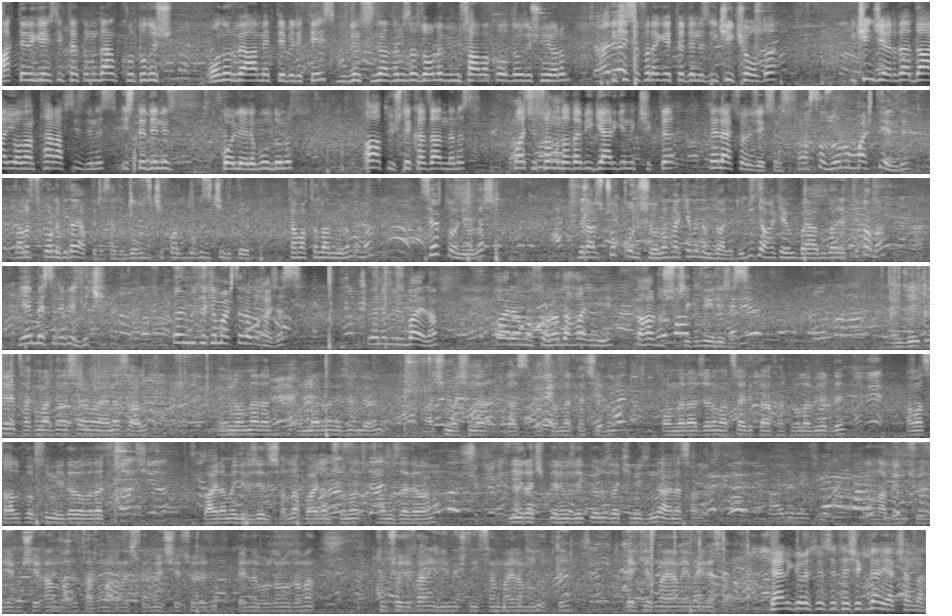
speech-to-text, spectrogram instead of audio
Akdere Gençlik takımından Kurtuluş, Onur ve Ahmet'le birlikteyiz. Bugün sizin adınıza zorlu bir müsabaka olduğunu düşünüyorum. 2-0'a getirdiniz, 2-2 oldu. İkinci yarıda daha iyi olan taraf sizdiniz. İstediğiniz golleri buldunuz. 6-3'te kazandınız. Maçın sonunda da bir gerginlik çıktı. Neler söyleyeceksiniz? Aslında zorlu bir maç değildi. Dala Spor'la bir daha yaptıracağız hadi. 9-2 falan 9-2 bitti. Tam hatırlamıyorum ama sert oynuyorlar. Birazcık çok konuşuyorlar. Hakeme de müdahale ediyor. Biz de hakeme bayağı müdahale ettik ama yenmesini bildik. Önümüzdeki maçlara bakacağız. Önümüz bayram. Bayramdan sonra daha iyi, daha güçlü şekilde geleceğiz. Öncelikle takım arkadaşlarımın ayağına sağlık. Bugün onlara, onlardan özür diliyorum. Maçın başında biraz pozisyonlar kaçırdım. Onları harcadım atsaydık daha farklı olabilirdi. Ama sağlık olsun lider olarak bayrama gireceğiz inşallah. Bayram sonu tam hızla devam. İyi rakiplerimizi bekliyoruz. Rakibimizin de ayağına sağlık. Vallahi benim söyleyeceğim bir şey kalmadı. Takım arkadaşlarım her şeyi söyledi. Ben de buradan o zaman tüm çocukların 23 Nisan bayramını kutlayayım. Herkesin ayağına emeğine sağlık. Değerli görüşleriniz teşekkürler, iyi akşamlar.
